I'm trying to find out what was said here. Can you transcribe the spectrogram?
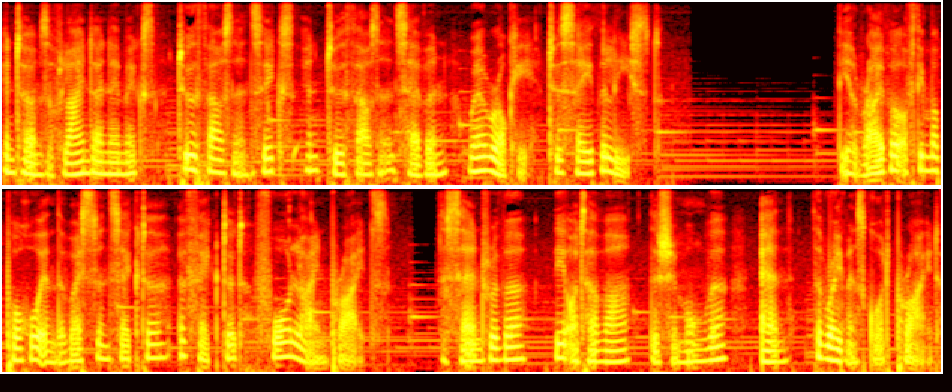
In terms of line dynamics, 2006 and 2007 were rocky, to say the least. The arrival of the Mapogo in the western sector affected four line prides the Sand River, the Othawa, the Ximunghwe, and the Ravenscourt Pride.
